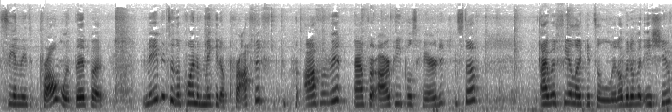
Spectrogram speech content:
see any problem with it, but maybe to the point of making a profit off of it uh, after our people's heritage and stuff, I would feel like it's a little bit of an issue.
